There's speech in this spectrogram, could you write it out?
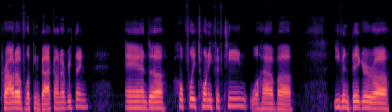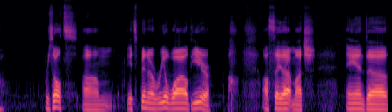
proud of looking back on everything. And uh, hopefully 2015 will have uh, even bigger uh, results. Um, it's been a real wild year. I'll say that much. And uh,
